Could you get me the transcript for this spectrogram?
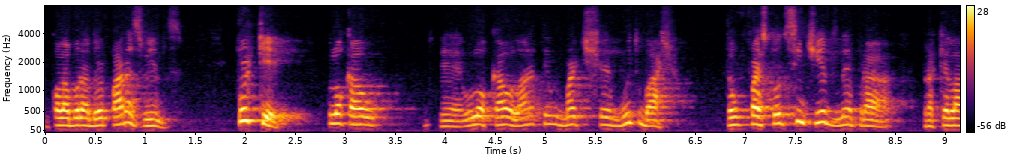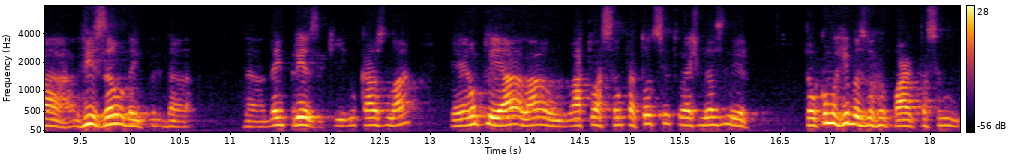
um colaborador para as vendas. Por quê? O local, é, o local lá tem um market share muito baixo. Então faz todo sentido né, para aquela visão da, da, da, empresa, que no caso lá é, ampliar lá a atuação para todo o centro-oeste brasileiro. Então, como Ribas do Rio Pardo está sendo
